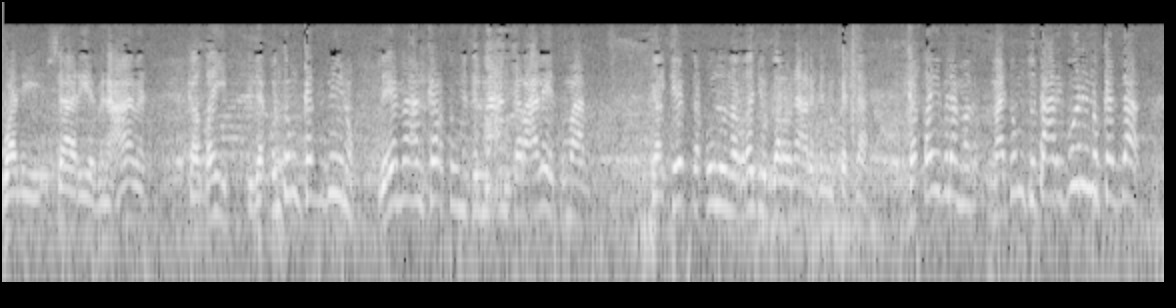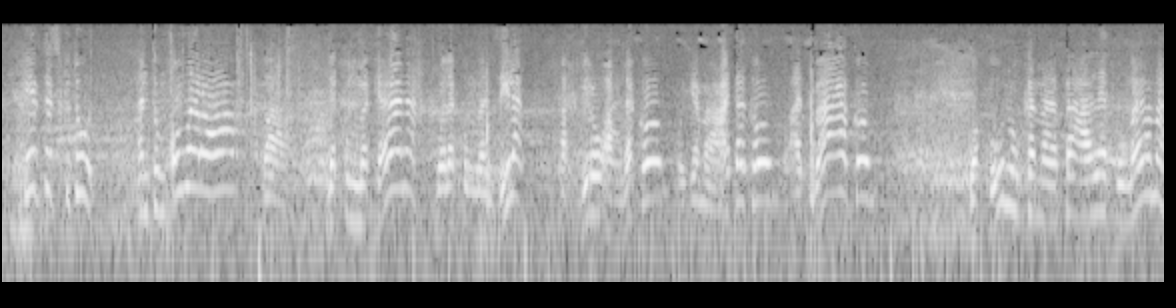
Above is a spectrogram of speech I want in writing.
ولسارية بن عامر كضيف. إذا كنتم مكذبينه ليه ما أنكرتوا مثل ما أنكر عليه ثمامة قال كيف تقولون الرجل؟ قالوا نعرف إنه كذاب. قال طيب لما ما دمتم تعرفون إنه كذاب. كيف تسكتون؟ أنتم أمراء لكم مكانة ولكم منزلة. اخبروا أهلكم وجماعتكم وأتباعكم. وكونوا كما فعل ثمامة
